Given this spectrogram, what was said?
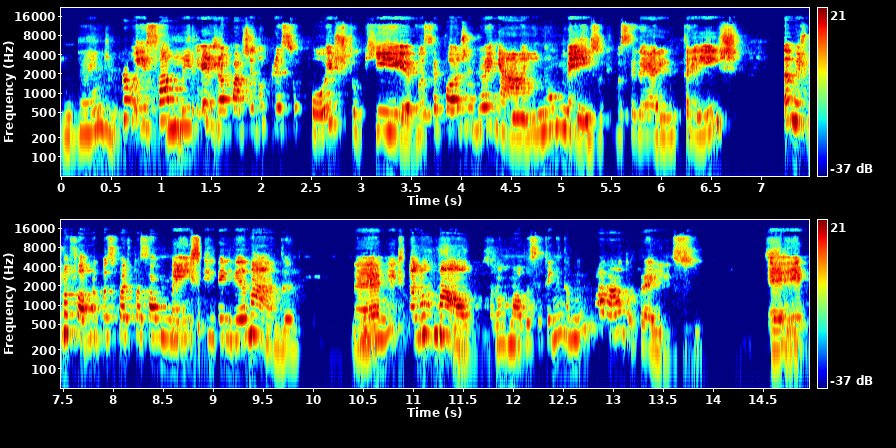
Entende? Não, e saber, e... já a partir do pressuposto que você pode ganhar em um mês o que você ganharia em três, da mesma forma que você pode passar um mês sem vender nada. Né? Uhum. Isso é normal. Isso é normal, você tem que estar preparado para isso. É, é,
